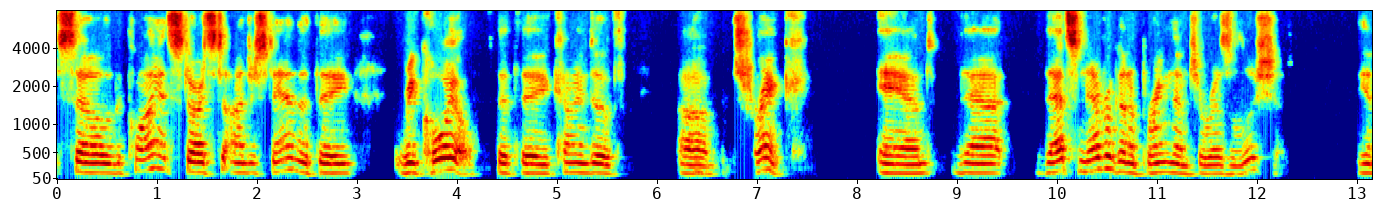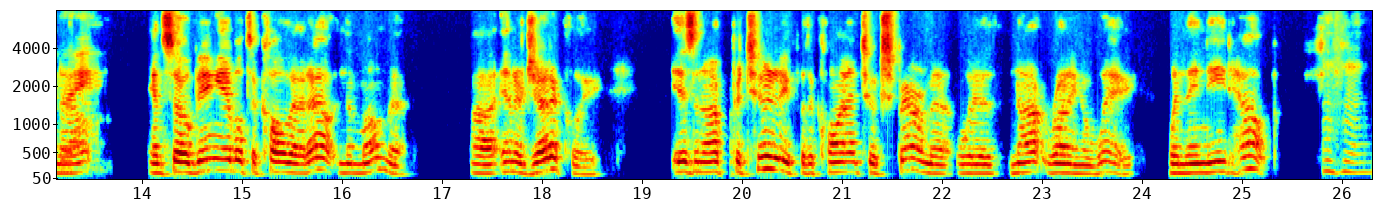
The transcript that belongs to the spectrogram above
so the client starts to understand that they recoil, that they kind of um, shrink, and that that's never going to bring them to resolution, you know? Right. And so being able to call that out in the moment uh, energetically is an opportunity for the client to experiment with not running away when they need help. Mm-hmm.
